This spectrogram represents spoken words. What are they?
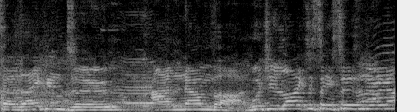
so they can do a number. Would you like to see Susan do a number?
